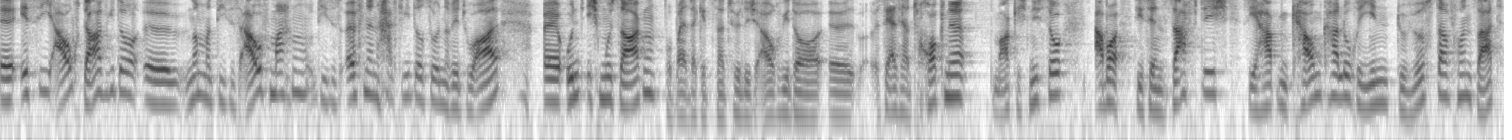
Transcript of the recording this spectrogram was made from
äh, ist sie auch da wieder, äh, nochmal dieses Aufmachen, dieses Öffnen hat wieder so ein Ritual. Äh, und ich muss sagen, wobei da gibt's natürlich auch wieder äh, sehr, sehr trockene, mag ich nicht so, aber die sind saftig, sie haben kaum Kalorien, du wirst davon satt.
